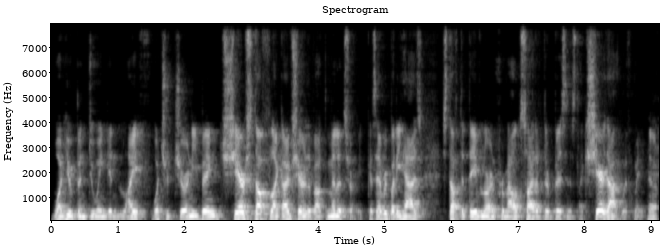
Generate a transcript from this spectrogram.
what you've been doing in life, what's your journey been. Share stuff like I've shared about the military, because everybody has stuff that they've learned from outside of their business. Like, share that with me. Yeah.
